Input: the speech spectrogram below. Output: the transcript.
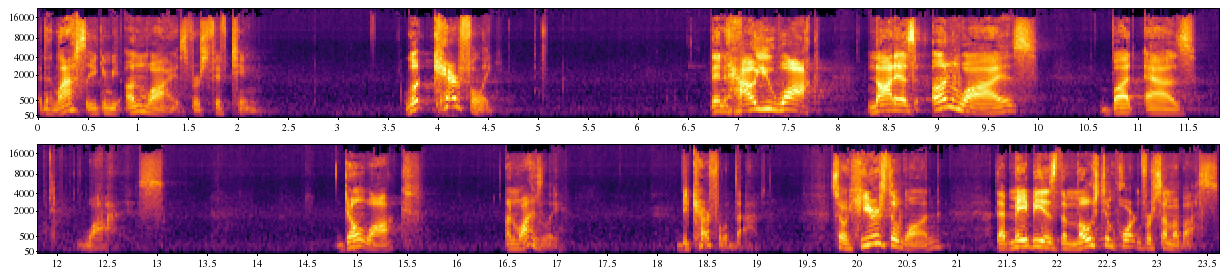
And then lastly, you can be unwise, verse 15. Look carefully. Then how you walk, not as unwise, but as wise. Don't walk unwisely. Be careful of that. So here's the one that maybe is the most important for some of us.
